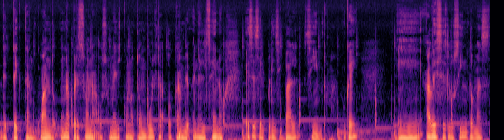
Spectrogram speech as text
detectan cuando una persona o su médico nota un bulta o cambio en el seno. Ese es el principal síntoma, ¿ok? Eh, a veces los síntomas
